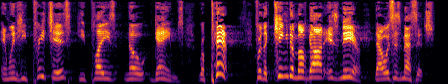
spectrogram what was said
And when he preaches, he plays no games. Repent, for the kingdom of God is near. That was his message.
